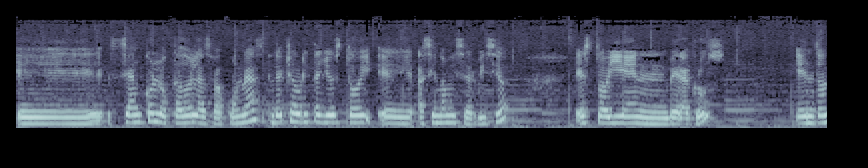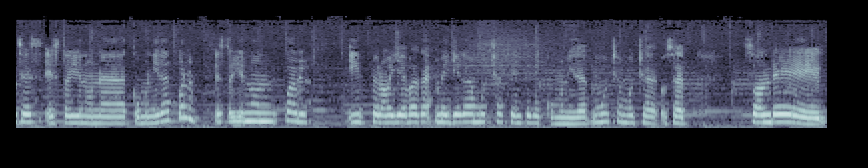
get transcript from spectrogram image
eh, se han colocado las vacunas. De hecho, ahorita yo estoy eh, haciendo mi servicio. Estoy en Veracruz. Entonces estoy en una comunidad, bueno, estoy en un pueblo. Y, pero me, lleva, me llega mucha gente de comunidad, mucha, mucha, o sea, son de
